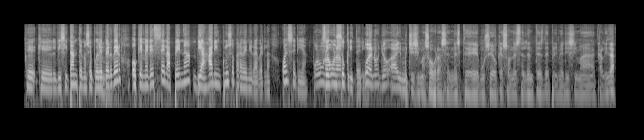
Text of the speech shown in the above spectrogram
que, que el visitante no se puede Mm. perder o que merece la pena viajar incluso para venir a verla, ¿cuál sería? Según obra- su criterio. Bueno, yo hay muchísimas obras en este museo que son excelentes, de primerísima calidad.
